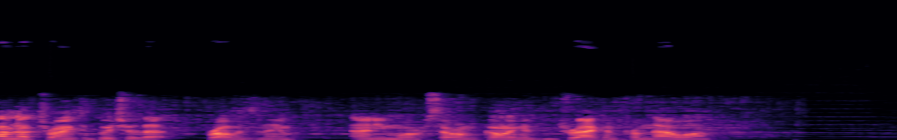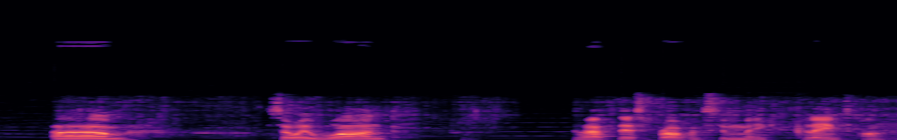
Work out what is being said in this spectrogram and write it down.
I'm not trying to butcher that province name anymore, so I'm calling it Dragon from now on. Um, so we want to have this province to make claims on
